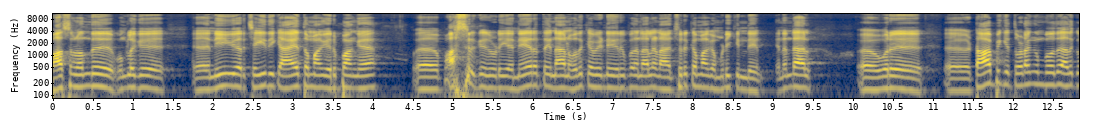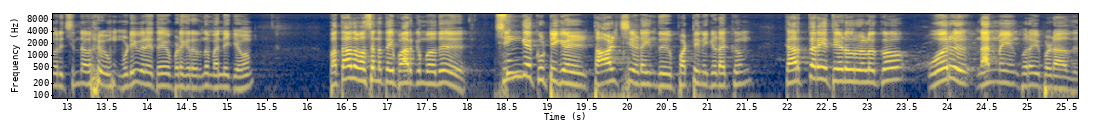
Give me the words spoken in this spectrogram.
பாஸ்டர் வந்து உங்களுக்கு நியூ இயர் செய்திக்கு ஆயத்தமாக இருப்பாங்க. அஹ், நேரத்தை நான் ஒதுக்க வேண்டி இருப்பதனால நான் சுருக்கமாக முடிக்கின்றேன். ஏனென்றால் ஒரு டாபிக் தொடங்கும் போது அதுக்கு ஒரு சின்ன ஒரு முடிவுரை தேவைப்படுகிறது மன்னிக்கவும். பத்தாவது வசனத்தை பார்க்கும்போது சிங்க குட்டிகள் தாழ்ச்சி அடைந்து பட்டினி கிடக்கும். கர்த்தரை தேடுவர்களுக்கோ ஒரு நன்மையும் குறைபடாது.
